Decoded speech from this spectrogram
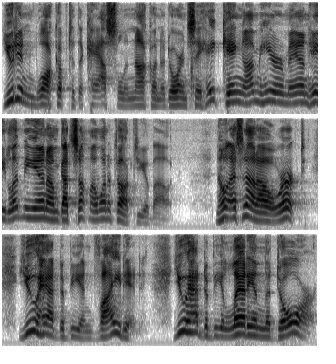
You didn't walk up to the castle and knock on the door and say, "Hey, king, I'm here, man. Hey, let me in. I've got something I want to talk to you about." No, that's not how it worked. You had to be invited. You had to be let in the door.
